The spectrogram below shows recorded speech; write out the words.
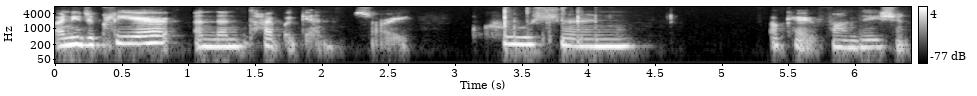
I need to clear and then type again. Sorry. Cushion. Okay, foundation.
